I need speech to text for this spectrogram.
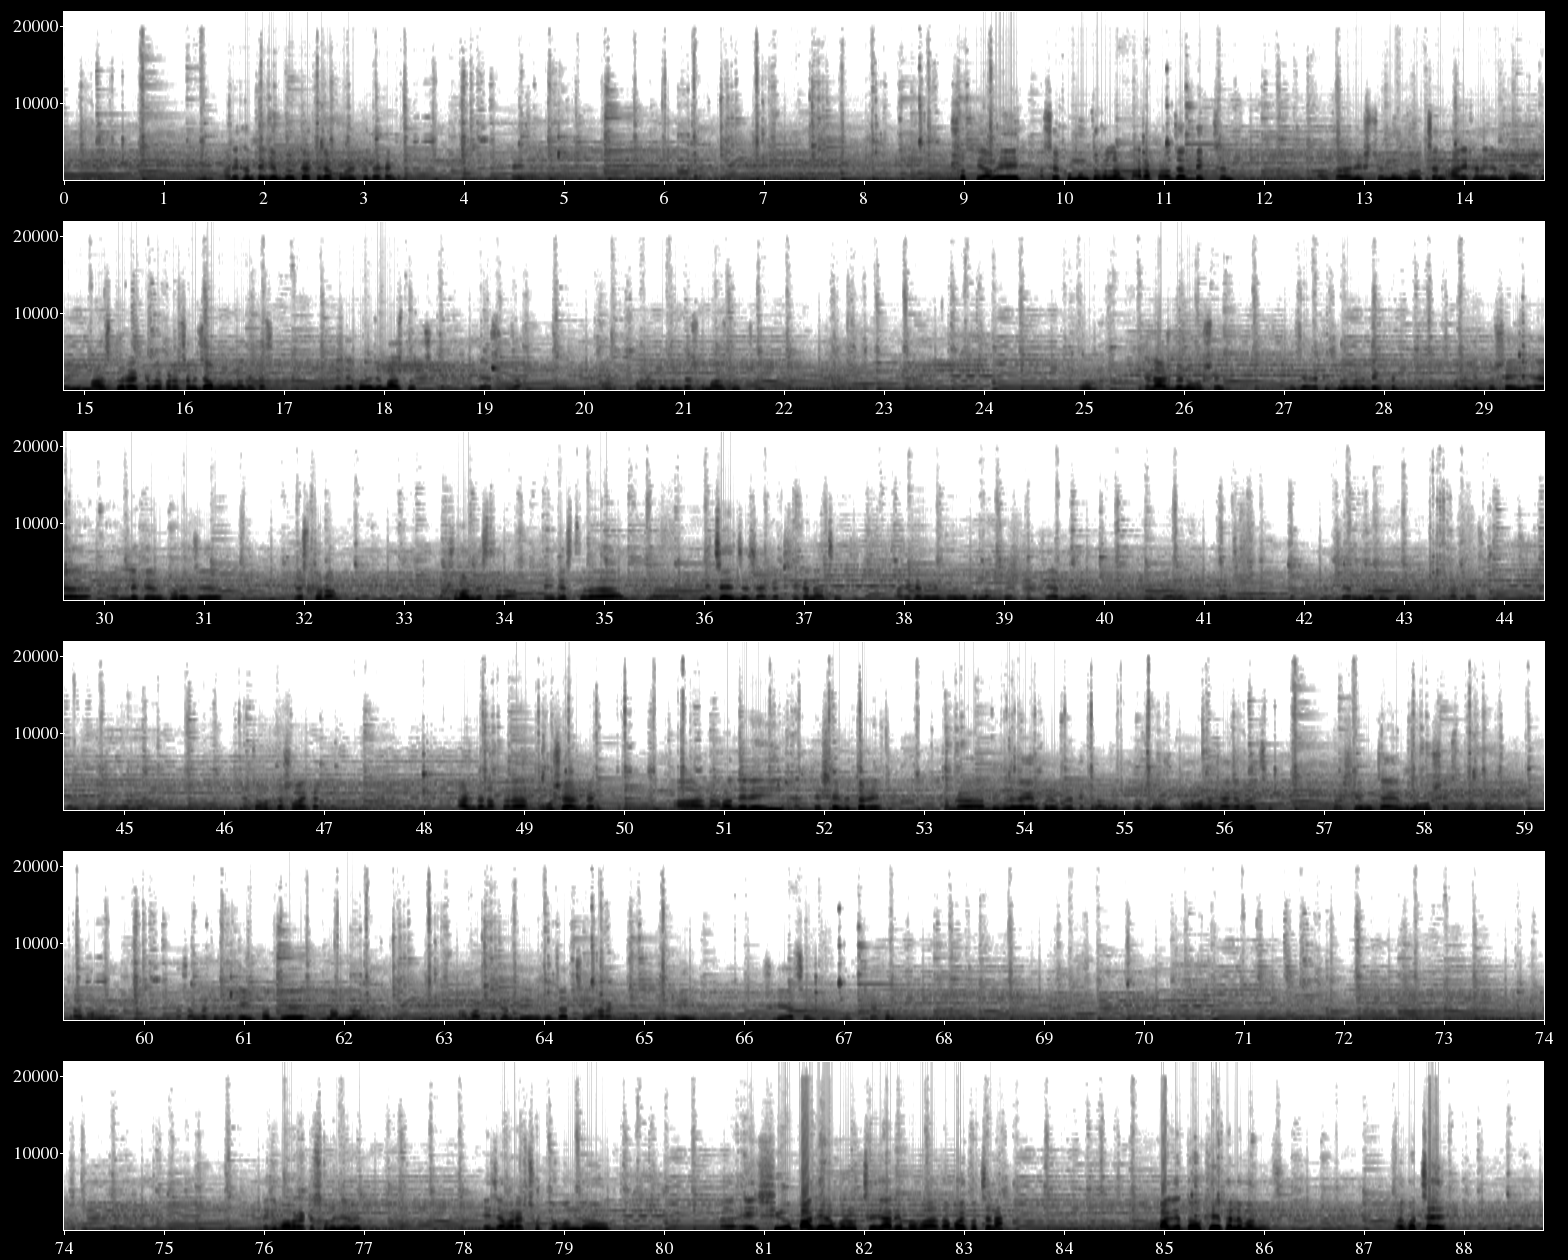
আর এখান থেকে ভিউটা কীরকম একটু দেখাই। এই যে। সত্যি আমি আজকে খুব মুগ্ধ হলাম। আর আপনারা যা দেখছেন তারা নিশ্চয়ই মুগ্ধ হচ্ছেন। আর এখানে কিন্তু ওই মাছ ধরার একটা ব্যাপার আছে, আমি যাব ওনাদের কাছে। যে দেখুন যে মাছ ধরছে যে সোজা। হ্যাঁ অনেকেই কিন্তু আজকে মাছ ধরছে। তো এখানে আসবেন অবশ্যই, এই জায়গাটি ঘুরে ঘুরে দেখবেন। আমি কিন্তু সেই লেকের উপরে যে রেস্তোরাঁ, ভাসমান রেস্তোরাঁ, সেই রেস্তোরাঁ নিচে যে জায়গাটি, সেখানে আছে। আর এখানে কিন্তু ওই যে বললাম যে চেয়ারগুলো এই যে আমরা দেখতে পাচ্ছি। চেয়ারগুলো কিন্তু রাখা আছে, আর এখানে এসে বসতে পারবে হ্যাঁ চমৎকার সময় কাটবে। আসবেন, আপনারা অবশ্যই আসবেন। আর আমাদের এই দেশের ভিতরে আমরা বিভিন্ন জায়গায় ঘুরে ঘুরে দেখলাম যে প্রচুর ভালো ভালো জায়গা রয়েছে। আপনারা সেই জায়গাগুলো অবশ্যই এক্সপ্লোর করবেন, তার ভালো লাগবে। আচ্ছা আমরা কিন্তু এই পথ দিয়ে নামলাম। আবার এখান থেকে কিন্তু যাচ্ছি আর একটা পথ দুটি সিঁড়ি আছে এখন। দেখি বাবার একটা ছবি নিই আমি। এই যে আমার এক ছোট্ট বন্ধু এই সিংহ বাঘের উপরে উঠছে। আরে বাবা, তা ভয় করছে না? বাঘে তো খেয়ে ফেলে মানুষ। ভয় করছে?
